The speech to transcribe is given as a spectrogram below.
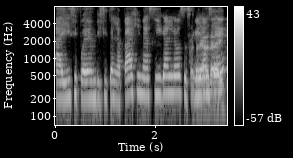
Ahí si pueden visiten la página, síganlo, suscríbanse.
